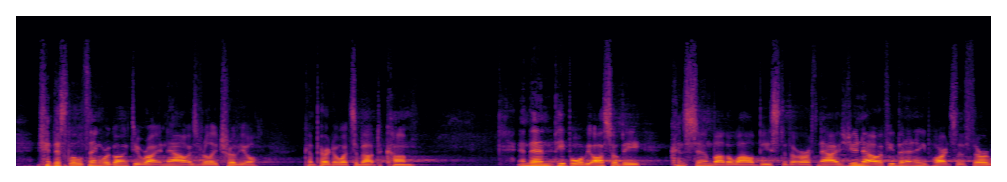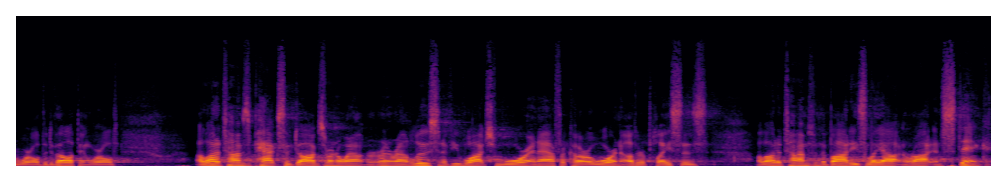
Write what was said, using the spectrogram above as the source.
this little thing we're going through right now is really trivial compared to what's about to come. And then people will be also be consumed by the wild beasts of the earth. Now, as you know, if you've been in any parts of the third world, the developing world, a lot of times packs of dogs run around, run around loose, and if you've watched war in Africa or war in other places, a lot of times when the bodies lay out and rot and stink,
